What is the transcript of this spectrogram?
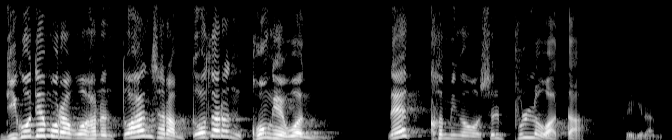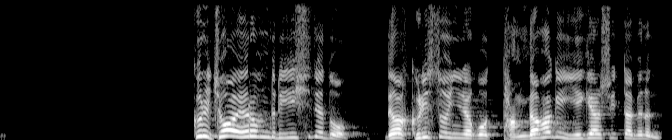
니고데모라고 하는 또 한 사람, 또 다른 공회원의 커밍아웃을 불러왔다. 그 얘기를 하면. 그리고 저와 여러분들이 이 시대도 내가 그리스도인이라고 당당하게 얘기할 수 있다면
